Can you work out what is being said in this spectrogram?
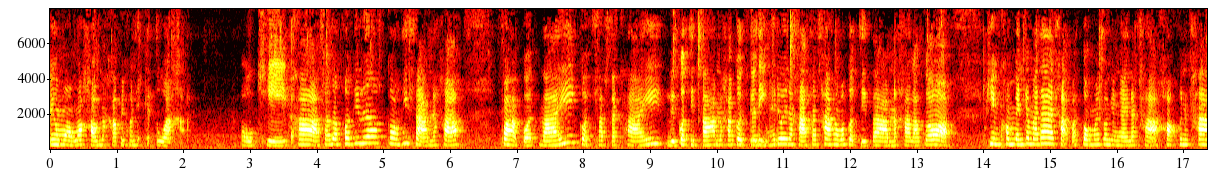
ยังมองว่าเขานะคะ เป็นคนเห็นแก่ตัวค่ะ โอเคค่ะสำหรับคนที่เลือกกองที่สามนะคะ ฝากกดไลค์กด subscribe หรือกดติดตามนะคะ กดกระดิ่งให้ด้วยนะคะข้างๆคำว่ากดติดตามนะคะ แล้วก็พิมพ์คอมเมนต์กันมาได้ค่ะ ว่าตรงไม่ตรงยังไงนะคะ ขอบคุณค่ะ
